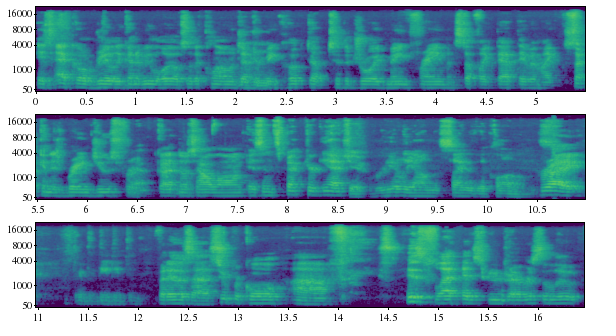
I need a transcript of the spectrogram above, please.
is Echo really going to be loyal to the clones after Mhm. being hooked up to the droid mainframe and stuff like that? They've been like sucking his brain juice for. God knows how long. Is Inspector Gadget really on the side of the clones? Right. But it was uh, super cool. Uh, his flathead screwdriver salute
